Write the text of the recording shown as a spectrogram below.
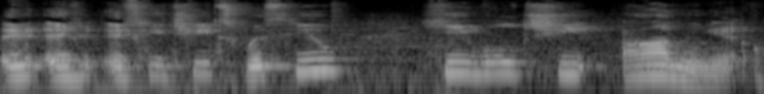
if, if, if he cheats with you, he will cheat on you.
